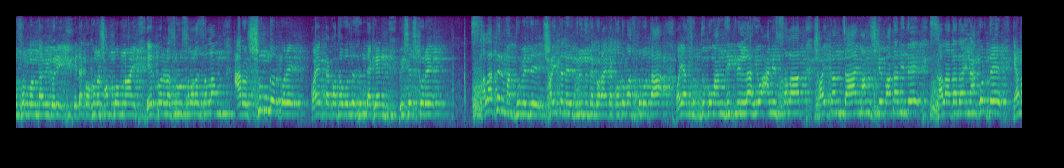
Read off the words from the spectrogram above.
মুসলমান দাবি করি? এটা কখনো সম্ভব নয়। এরপরে রাসুল সাল্লাহ সাল্লাম আরও সুন্দর করে কয়েকটা কথা বলতেছেন, দেখেন। বিশেষ করে সালাতের মাধ্যমে যে শয়তানের বিরোধিতা করা, এটা কত বাস্তবতা? ওয়াসুদ্দুকুম আন জিক্রিল্লাহি ওয়া আনিস সালাত। শয়তান চায় মানুষকে বাধা দিতে, সালাত আদায় না করতে। কেন?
